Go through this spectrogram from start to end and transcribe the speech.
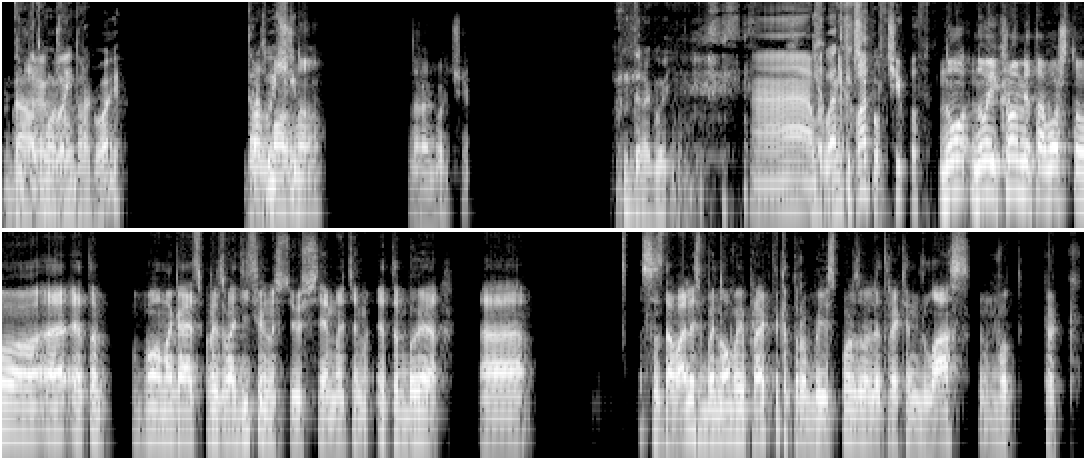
Да, он возможно, дорогой? он дорогой. Дорогой Возможно, чип. дорогой чип. Дорогой. А, вот нехватка чипов. Ну, ну и кроме того, что э, это помогает с производительностью всем этим, это бы э, создавались бы новые проекты, которые бы использовали трекинг глаз, вот как,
